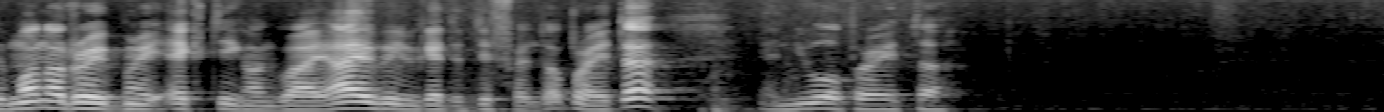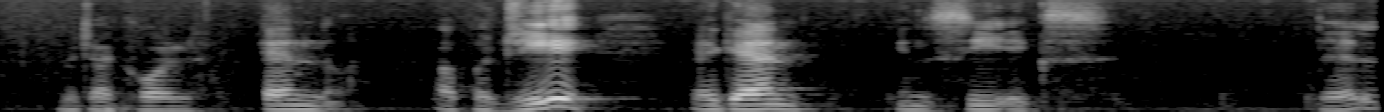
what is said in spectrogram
the monodromy acting on yi, we will get a different operator, a new operator, which I call n upper g. Again, in Cx del.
